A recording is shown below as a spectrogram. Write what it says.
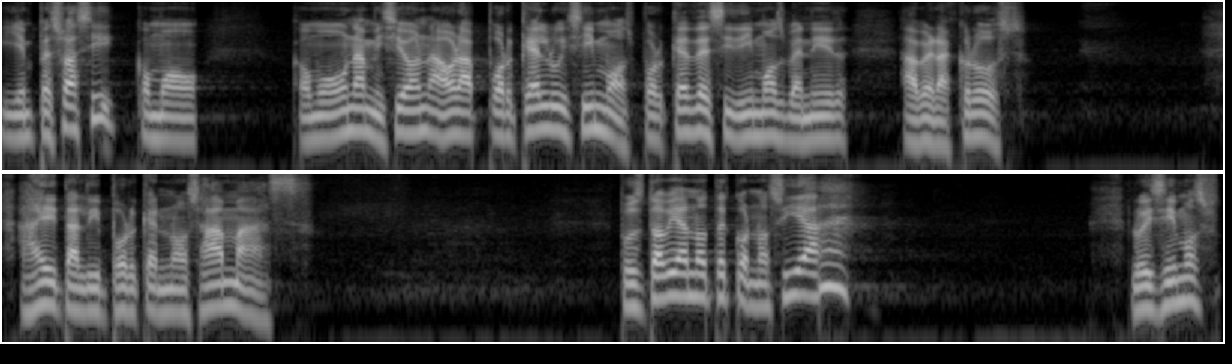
empezó así, como como una misión. Ahora, ¿por qué lo hicimos? ¿Por qué decidimos venir a Veracruz? Ay, Tali, porque nos amas. Pues todavía no te conocía. Lo hicimos,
